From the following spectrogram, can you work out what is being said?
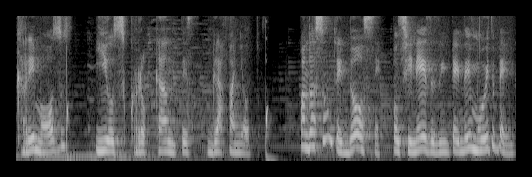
cremosos e os crocantes gafanhotos. Quando o assunto é doce, os chineses entendem muito bem.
